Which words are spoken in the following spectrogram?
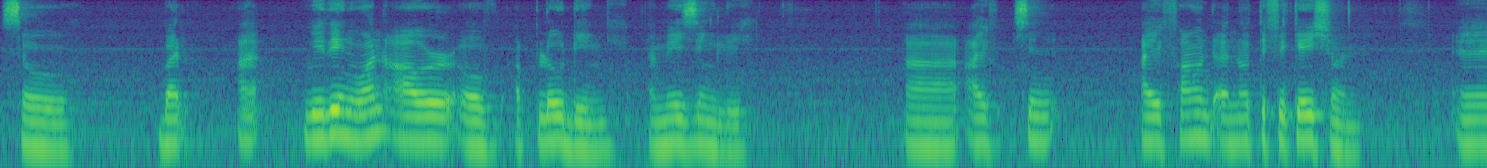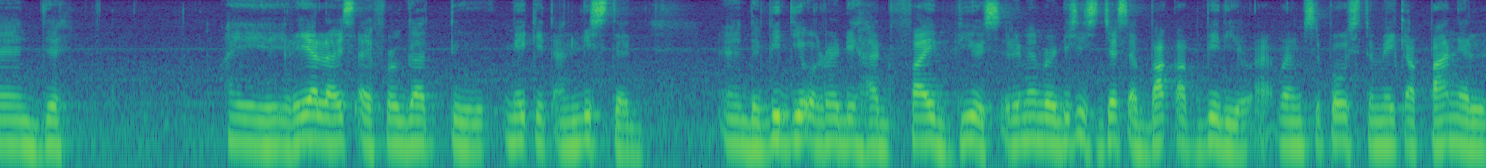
So but uh, within one hour of uploading amazingly uh, I seen I found a notification and I realized I forgot to make it unlisted and the video already had five views. Remember this is just a backup video uh, I'm supposed to make a panel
